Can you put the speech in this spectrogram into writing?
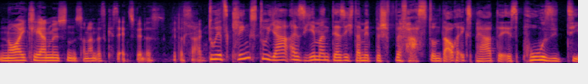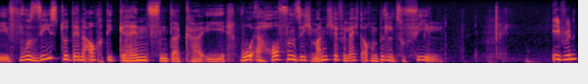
neu klären müssen, sondern das Gesetz wird das, wird das sagen. Du, jetzt klingst du ja als jemand, der sich damit befasst und da auch Experte ist, positiv. Wo siehst du denn auch die Grenzen der KI? Wo erhoffen sich manche vielleicht auch ein bisschen zu viel? Ich würde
